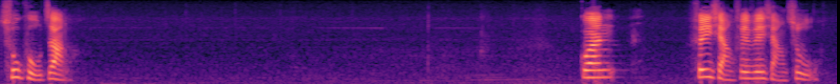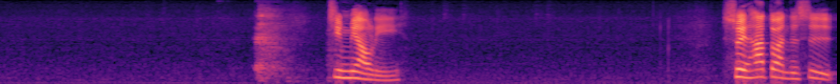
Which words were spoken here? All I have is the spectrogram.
出苦障，观非想非非想处，进妙离，所以他断的是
